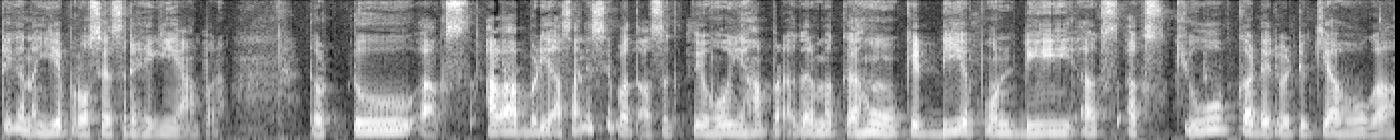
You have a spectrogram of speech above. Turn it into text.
ठीक है ना? ये प्रोसेस रहेगी यहाँ पर। तो टू एक्स अब आप बड़ी आसानी से बता सकते हो, यहाँ पर अगर मैं कहूँ कि d upon d x x cube का डेरिवेटिव क्या होगा?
